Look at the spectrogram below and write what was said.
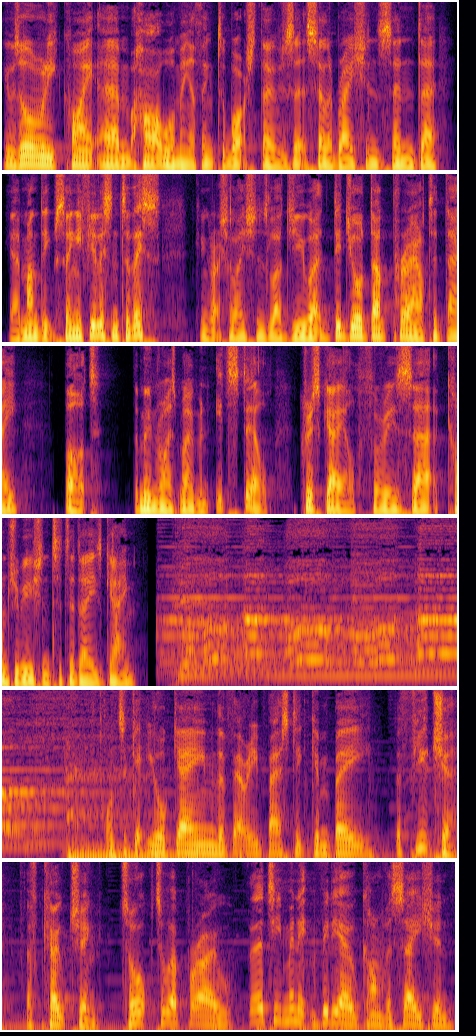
It was all really quite um, heartwarming, I think, to watch those uh, celebrations. And uh, yeah, Mandeep Singh, if you listen to this, congratulations, lad. You uh, did your dad proud today, but the moonrise moment, it's still Chris Gayle for his uh, contribution to today's game. Want to get your game the very best it can be? The future of coaching. Talk to a pro. 30 minute video conversation,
